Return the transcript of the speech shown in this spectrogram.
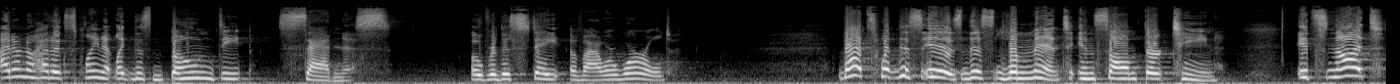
I don't know how to explain it, like this bone deep sadness over the state of our world. That's what this is, this lament in Psalm 13. It's not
